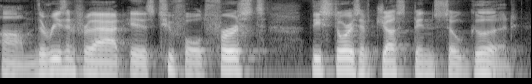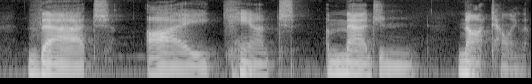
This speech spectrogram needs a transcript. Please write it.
Um, the reason for that is twofold. First, these stories have just been so good that I can't imagine not telling them.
